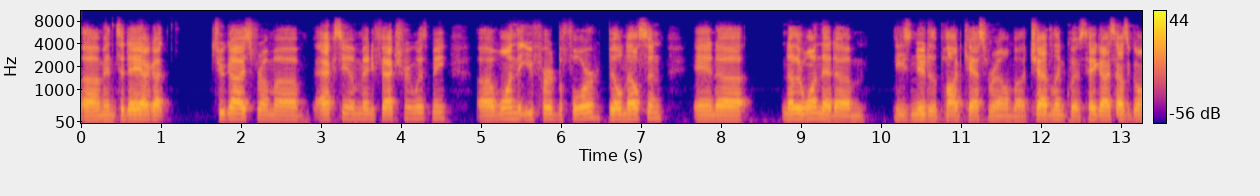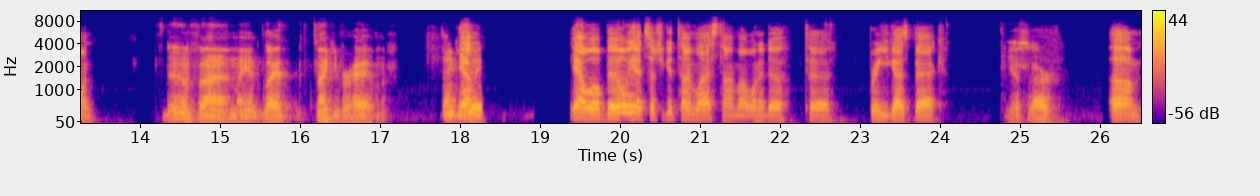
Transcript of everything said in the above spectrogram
Um, and today I got two guys from uh, Axxiom Manufacturing with me. Uh, one that you've heard before, Bill Nelson, and uh, another one that um, he's new to the podcast realm, uh, Chad Lindquist. Hey guys, how's it going? Doing fine, man. Glad. Thank you for having us. Thank you, Yeah. Jay. Yeah, well, Bill, we had such a good time last time. I wanted to to bring you guys back. Yes, sir. Um,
